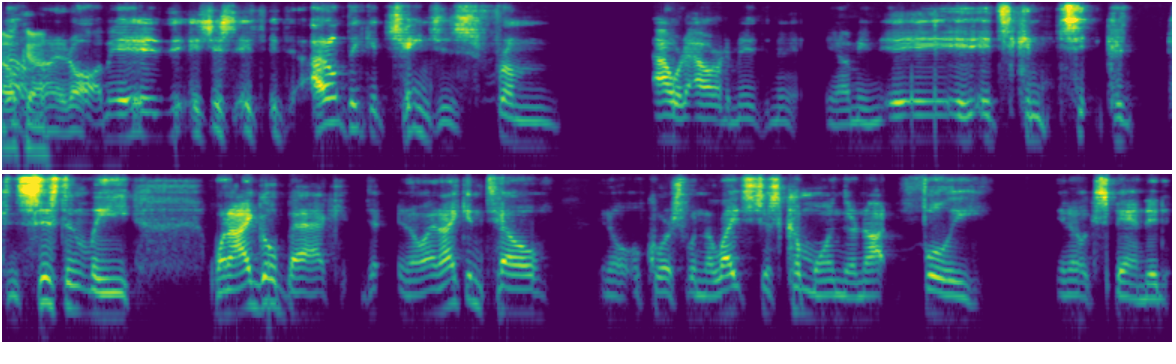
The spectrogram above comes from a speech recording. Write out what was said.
Okay, no, not at all. I mean, it, it's just it, it, I don't think it changes from hour to hour to minute to minute. You know, I mean, it, it's con- con- consistently when I go back, you know, and I can tell, you know, of course, when the lights just come on, they're not fully you know, expanded,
